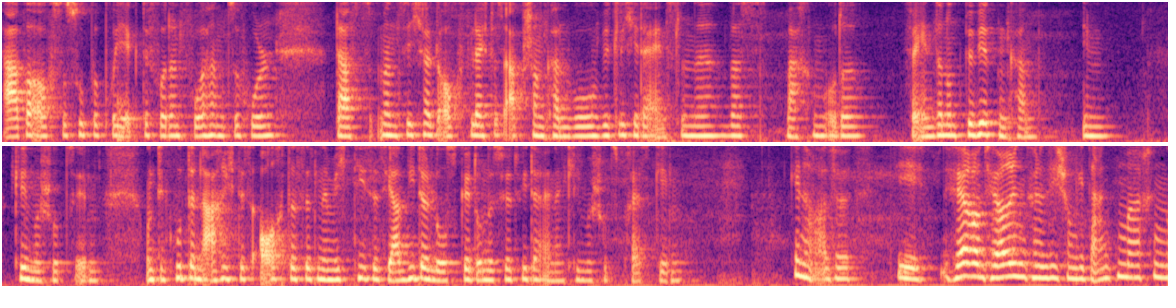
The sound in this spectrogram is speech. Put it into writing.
aber auch so super Projekte vor den Vorhang zu holen, dass man sich halt auch vielleicht was abschauen kann, wo wirklich jeder Einzelne was machen oder verändern und bewirken kann im Klimaschutz eben. Und die gute Nachricht ist auch, dass es nämlich dieses Jahr wieder losgeht und es wird wieder einen Klimaschutzpreis geben. Genau, also die Hörer und Hörerinnen können sich schon Gedanken machen,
